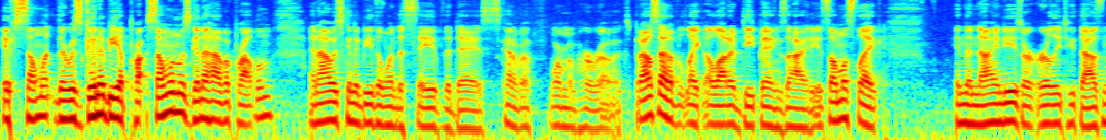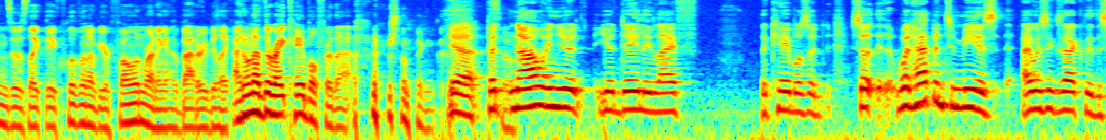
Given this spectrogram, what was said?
if someone there was going to be a pro- someone was going to have a problem, and I was going to be the one to save the day. It's kind of a form of heroics. But I also had like a lot of deep anxiety. It's almost like in the 90s or early 2000s it was like the equivalent of your phone running out of battery be like i don't have the right cable for that or something Yeah, but So- now in your your daily life, the cables are. So what happened to me is I was exactly the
